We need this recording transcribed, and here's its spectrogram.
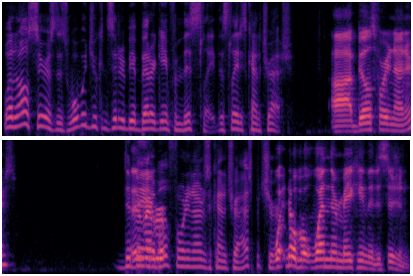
Well, in all seriousness, what would you consider to be a better game from this slate? This slate is kind of trash. Uh Bills 49ers. Debatable. remember- 49ers are kind of trash, but sure. What no, but when they're making the decision,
